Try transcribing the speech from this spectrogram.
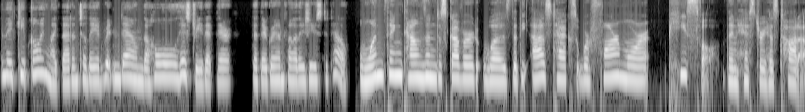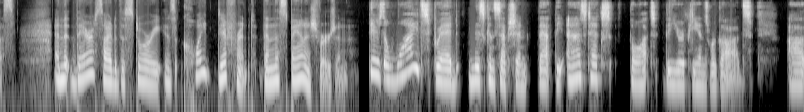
And they'd keep going like that until they had written down the whole history that their that their grandfathers used to tell. One thing Townsend discovered was that the Aztecs were far more peaceful than history has taught us, and that their side of the story is quite different than the Spanish version. There's a widespread misconception that the Aztecs thought the Europeans were gods. Uh,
